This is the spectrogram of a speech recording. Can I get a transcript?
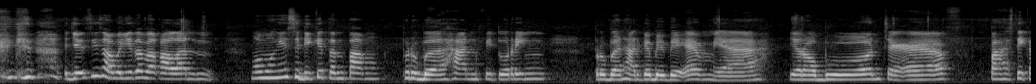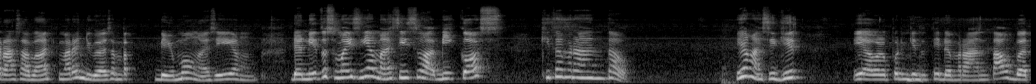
Jesse sama kita bakalan ngomongin sedikit tentang perubahan featuring perubahan harga BBM ya Ya Robun, CF pasti kerasa banget kemarin juga sempet demo gak sih yang dan itu semua isinya mahasiswa because kita merantau ya gak sih Git? Ya walaupun kita tidak merantau but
